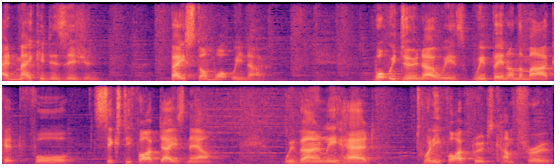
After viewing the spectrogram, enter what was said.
and make a decision based on what we know. What we do know is we've been on the market for 65 days now. We've only had 25 groups come through.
